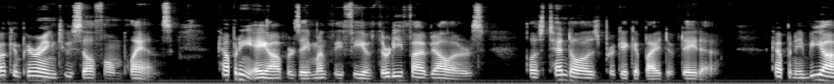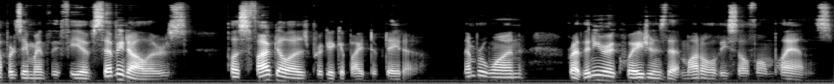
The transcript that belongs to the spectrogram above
are comparing two cell phone plans. Company A offers a monthly fee of $35 plus $10 per gigabyte of data. Company B offers a monthly fee of $70 plus $5 per gigabyte of data. Number one, write linear equations that model these cell phone plans.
